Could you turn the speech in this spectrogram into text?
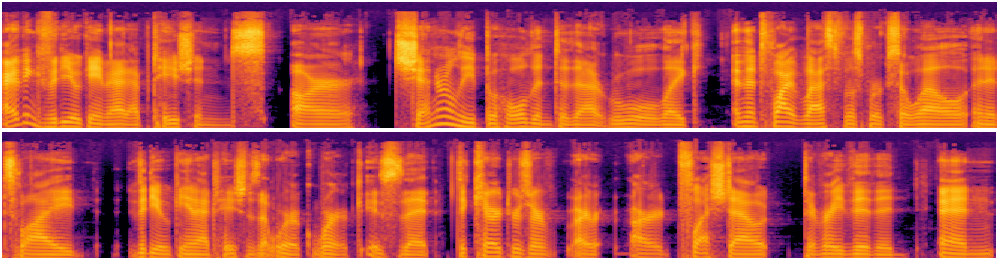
I think video game adaptations are generally beholden to that rule. Like, and that's why Last of Us works so well, and it's why video game adaptations that work work is that the characters are are, are fleshed out, they're very vivid, and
